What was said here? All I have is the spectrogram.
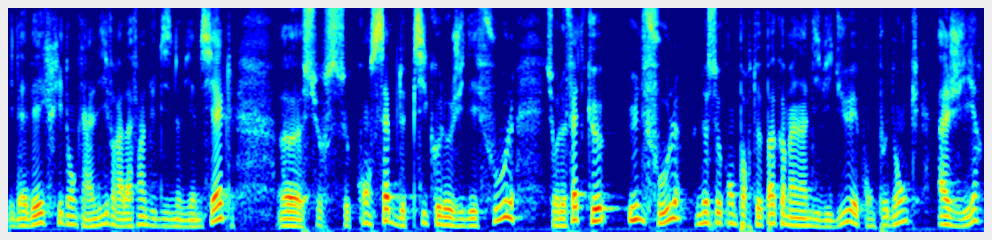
Il avait écrit donc un livre à la fin du 19e siècle euh, sur ce concept de psychologie des foules, sur le fait que une foule ne se comporte pas comme un individu et qu'on peut donc agir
